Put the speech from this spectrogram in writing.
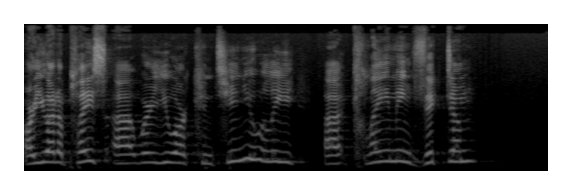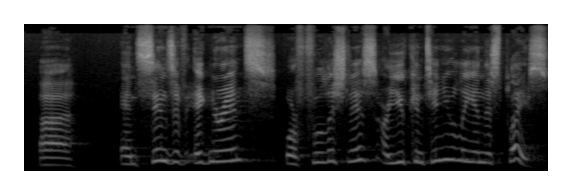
Are you at a place uh, where you are continually uh, claiming victim uh, and sins of ignorance or foolishness? Are you continually in this place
